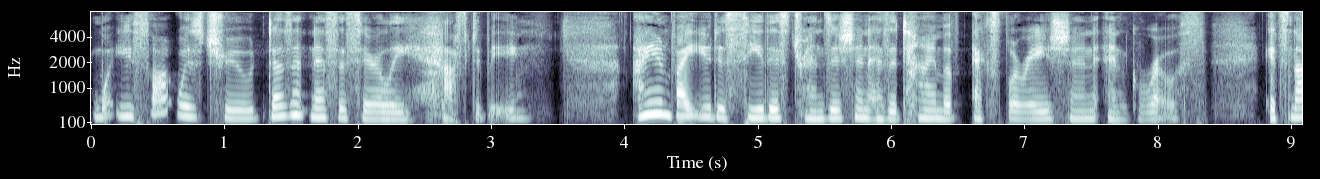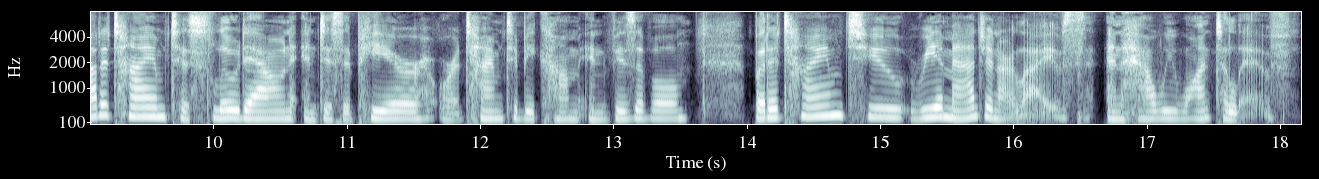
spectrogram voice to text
what you thought was true doesn't necessarily have to be. I invite you to see this transition as a time of exploration and growth. It's not a time to slow down and disappear or a time to become invisible, but a time to reimagine our lives and how we want to live.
